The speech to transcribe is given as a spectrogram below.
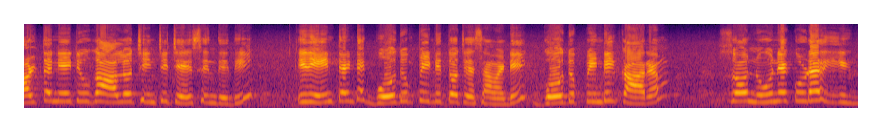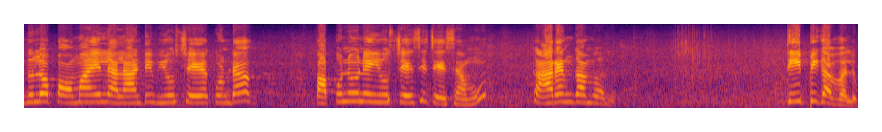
ఆల్టర్నేటివ్గా ఆలోచించి చేసింది ఇది. ఇది ఏంటంటే గోధుమ పిండితో చేసామండి. గోధుమ పిండి కారం. సో నూనె కూడా ఇందులో పామాయిల్ అలాంటివి యూజ్ చేయకుండా పప్పు నూనె యూజ్ చేసి చేసాము. కారం గవ్వలు. తీపి గవ్వలు.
